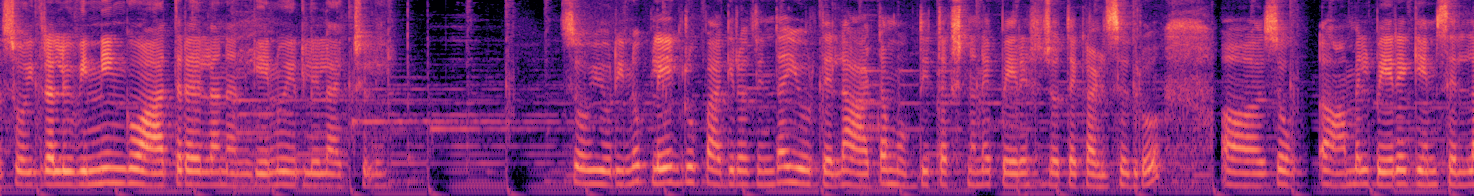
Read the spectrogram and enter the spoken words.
ಸೊ ಇದರಲ್ಲಿ ವಿನ್ನಿಂಗು ಆ ಥರ ಎಲ್ಲ ನನಗೇನೂ ಇರಲಿಲ್ಲ ಆ್ಯಕ್ಚುಲಿ ಸೊ ಇವರಿನ್ನು ಪ್ಲೇ ಗ್ರೂಪ್ ಆಗಿರೋದ್ರಿಂದ ಇವ್ರದ್ದೆಲ್ಲ ಆಟ ಮುಗ್ದಿದ ತಕ್ಷಣವೇ ಪೇರೆಂಟ್ಸ್ ಜೊತೆ ಕಳಿಸಿದ್ರು. ಸೊ ಆಮೇಲೆ ಬೇರೆ ಗೇಮ್ಸ್ ಎಲ್ಲ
